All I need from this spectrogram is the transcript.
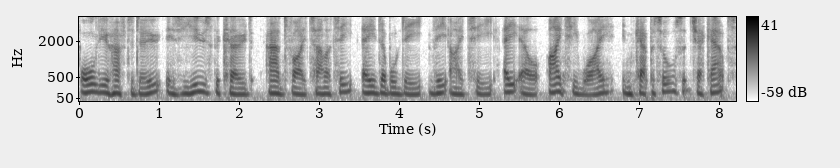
All you have to do is use the code ADDVITALITY, A D D V I T A L I T Y, in capitals at checkout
